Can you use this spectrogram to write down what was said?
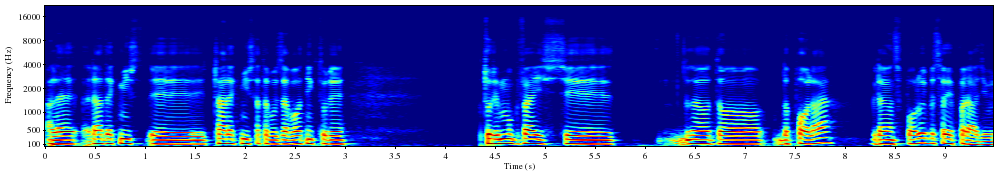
ale Radek Misz, y, Czarek Miszta to był zawodnik, który, który mógł wejść y, do, do, do pola, grając w polu i by sobie poradził.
